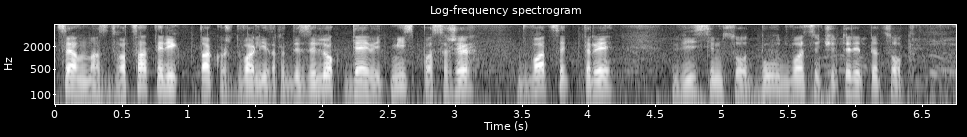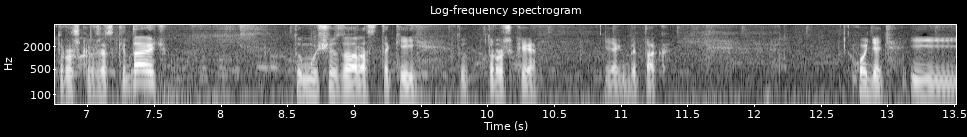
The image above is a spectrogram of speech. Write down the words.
Це в нас 20-й рік, також 2 літра дизельок, 9 місць, пасажир 23 800. Був 24 500. Трошки вже скидають, тому що зараз такий тут трошки, як би так, ходять і,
